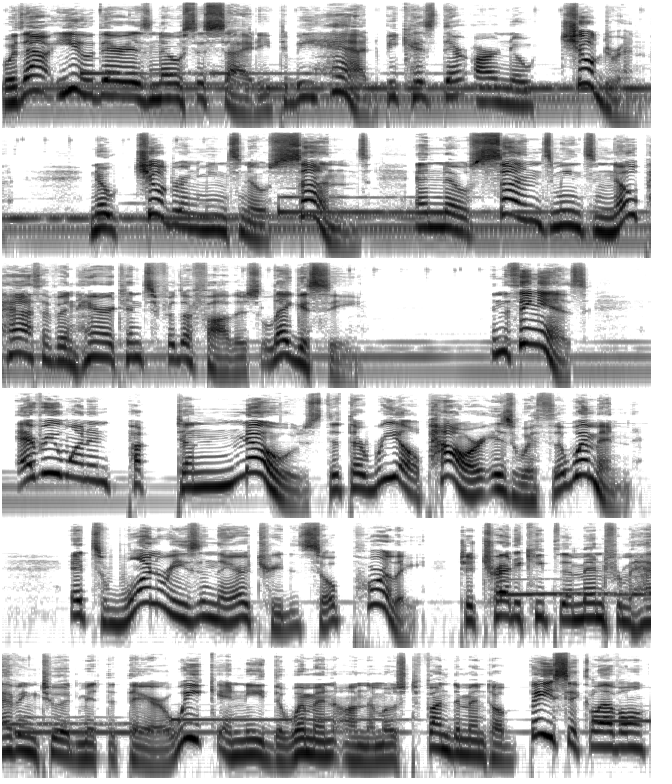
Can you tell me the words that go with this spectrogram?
Without you, there is no society to be had because there are no children. No children means no sons, and no sons means no path of inheritance for the father's legacy. And the thing is, everyone in Pukhtun knows that the real power is with the women. It's one reason they are treated so poorly, to try to keep the men from having to admit that they are weak and need the women on the most fundamental basic level,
